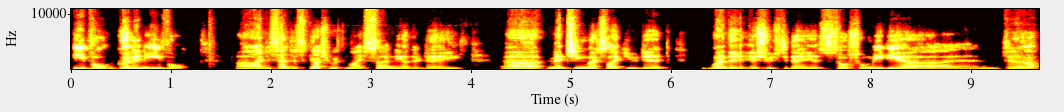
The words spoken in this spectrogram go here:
evil, good and evil. Uh, I just had a discussion with my son the other day, uh, mentioning much like you did. One of the issues today is social media and uh,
